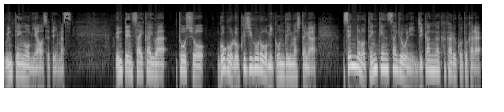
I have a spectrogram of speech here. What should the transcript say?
運転を見合わせています。運転再開は当初午後6時頃を見込んでいましたが、線路の点検作業に時間がかかることから、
